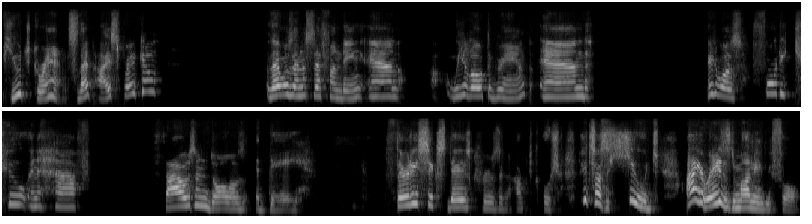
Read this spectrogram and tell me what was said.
huge grants. That icebreaker, that was NSF funding, and we wrote the grant, and it was forty-two and a half thousand dollars a day. 36 days cruise in Arctic Ocean. It was huge. I raised money before.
